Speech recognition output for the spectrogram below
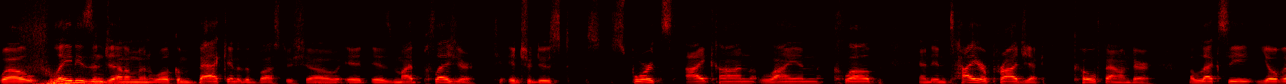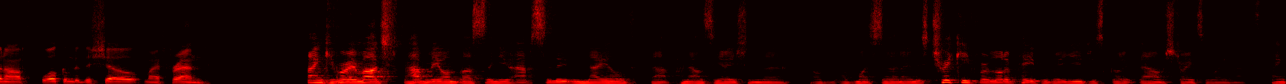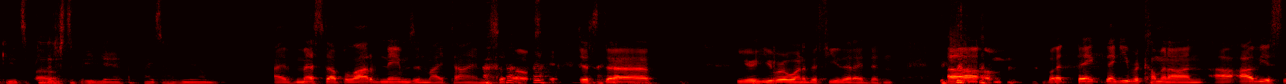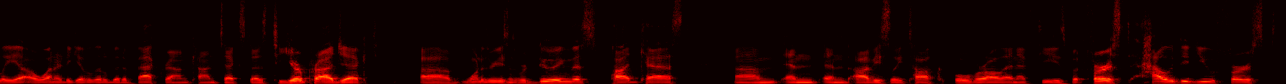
Well, ladies and gentlemen, welcome back into the Buster Show. It is my pleasure to introduce sports icon, Lion Club, and entire project co founder, Alexi Yovanoff. Welcome to the show, my friend. Thank you very much for having me on, Buster. You absolutely nailed that pronunciation there of, of my surname. It's tricky for a lot of people, but you just got it down straight away, man. Thank you. It's a pleasure to be here. Thanks for having me on. I've messed up a lot of names in my time, so just uh, you you were one of the few that I didn't. Um, but thank thank you for coming on. Uh, obviously, I wanted to give a little bit of background context as to your project. Uh, one of the reasons we're doing this podcast, um, and and obviously talk overall NFTs. But first, how did you first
